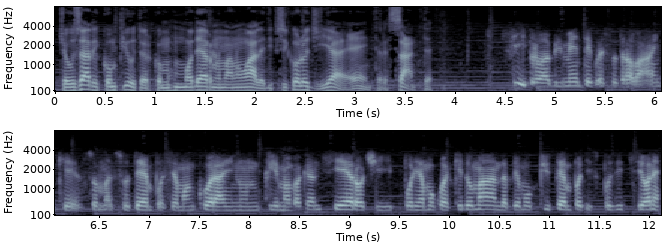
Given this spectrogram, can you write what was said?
Cioè, usare il computer come un moderno manuale di psicologia è interessante. Sì, probabilmente questo trova anche insomma, il suo tempo, siamo ancora in un clima vacanziero, ci poniamo qualche domanda, abbiamo più tempo a disposizione,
